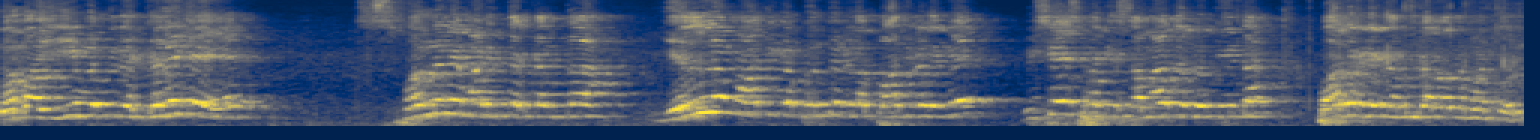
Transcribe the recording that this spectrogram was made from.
ನಮ್ಮ ಇವತ್ತಿನ ಕಲೆಗೆ ಸ್ಪಂದನೆ ಮಾಡಿರ್ತಕ್ಕಂಥ ಎಲ್ಲ ಮಾದಿಗ ಬಂಧುಗಳ ಪಾದಗಳಿಗೆ ವಿಶೇಷವಾಗಿ ಸಮಾಜದ ವತಿಯಿಂದ ಪಾದಗಳಿಗೆ ನಮಸ್ಕಾರವನ್ನು ಮಾಡ್ತೇವೆ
